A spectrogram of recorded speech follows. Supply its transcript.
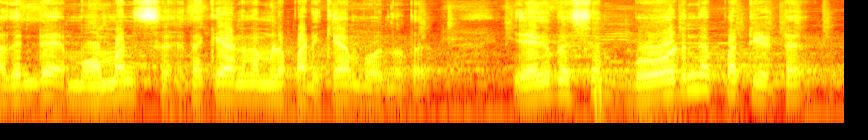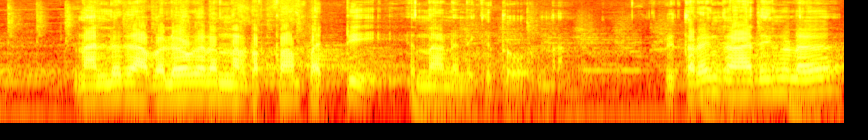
അതിന്റെ മൊമെന്റ്സ് ഇതൊക്കെയാണ് നമ്മൾ പഠിക്കാൻ പോകുന്നത്. ഏകദേശം ബോർഡിനെ പറ്റിയിട്ട് നല്ലൊരു അവലോകനം നടത്താൻ പറ്റി എന്നാണ് എനിക്ക് തോന്നുന്നത്. ഇത്രയും കാര്യങ്ങൾ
